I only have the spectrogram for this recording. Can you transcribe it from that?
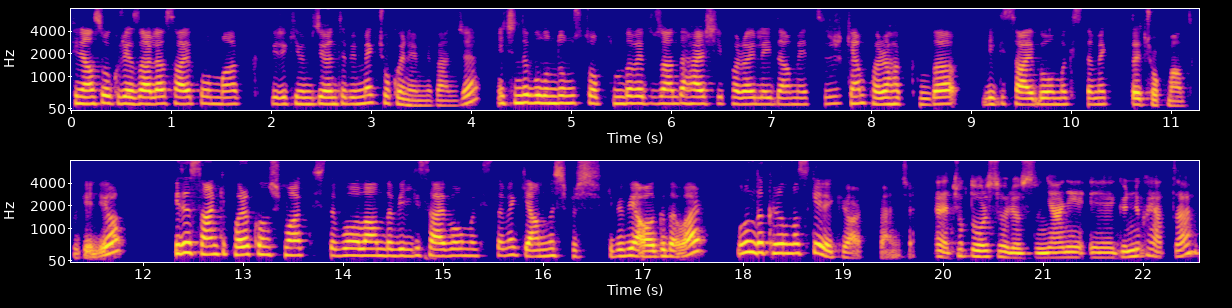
Finansal okuryazarlığa sahip olmak, birikimimizi yönetebilmek çok önemli bence. İçinde bulunduğumuz toplumda ve düzende her şeyi parayla idame ettirirken para hakkında bilgi sahibi olmak istemek de çok mantıklı geliyor. Bir de sanki para konuşmak, işte bu alanda bilgi sahibi olmak istemek yanlışmış gibi bir algı da var. Bunun da kırılması gerekiyor artık bence. Evet, çok doğru söylüyorsun. Yani e, günlük hayatta,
